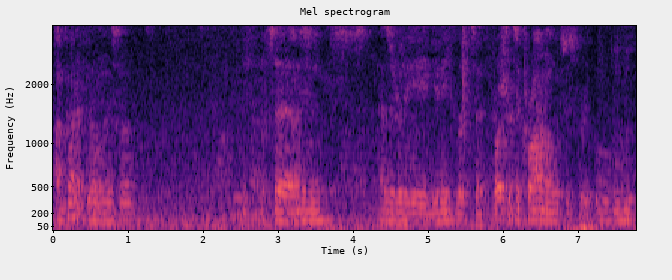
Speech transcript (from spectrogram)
I'm kind of feeling this one. It's a. I mean, it's- has a really unique look to it. for plus, sure. it's a Chrono, which is pretty cool. Mhm.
